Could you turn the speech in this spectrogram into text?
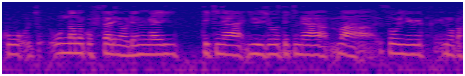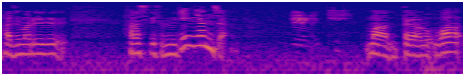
こう、女の子二人の恋愛的な、友情的な、まあ、そういうのが始まる話です無限にあんじゃん。うん。まあ、だから、わ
